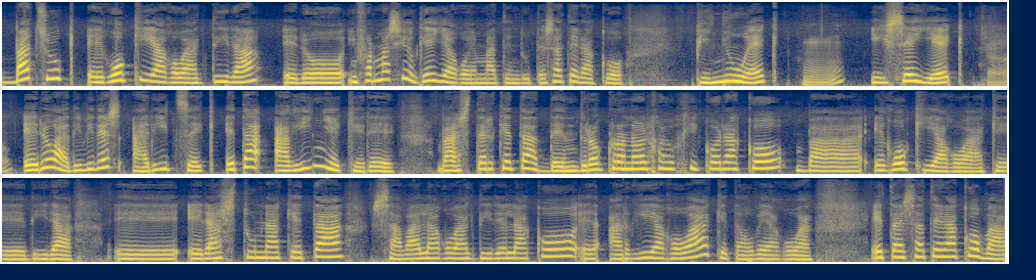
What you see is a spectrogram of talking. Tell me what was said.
batzuk egokiagoak dira, ero informazio gehiago ematen dut, esaterako pinuek, mm iseiek, ero adibidez aritzek eta aginek ere, ba, azterketa dendrokronologikorako ba, egokiagoak e, dira, e, erastunak eta zabalagoak direlako, e, argiagoak eta hobeagoak. Eta esaterako, ba,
